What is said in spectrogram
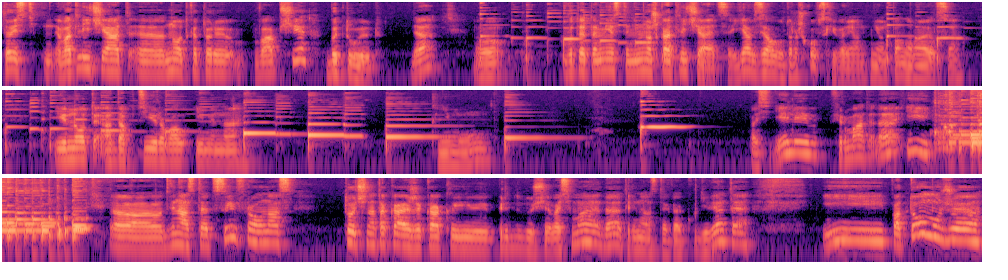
То есть, в отличие от э, нот, которые вообще бытуют, да, э, вот это место немножко отличается. Я взял вот рожковский вариант, мне он понравился. И ноты адаптировал именно нему посидели, фермата, да, и э, 12 цифра у нас точно такая же, как и предыдущая восьмая, да, 13 как девятая. И потом уже,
